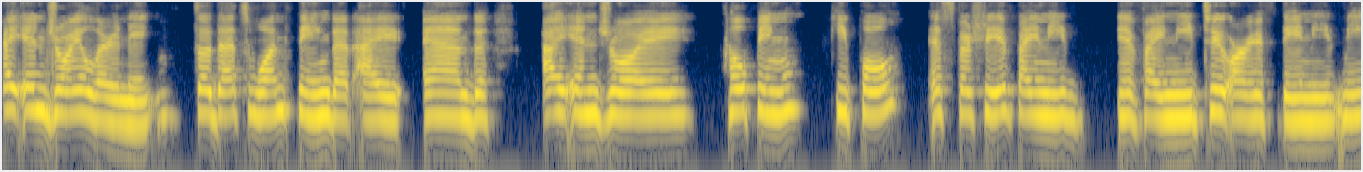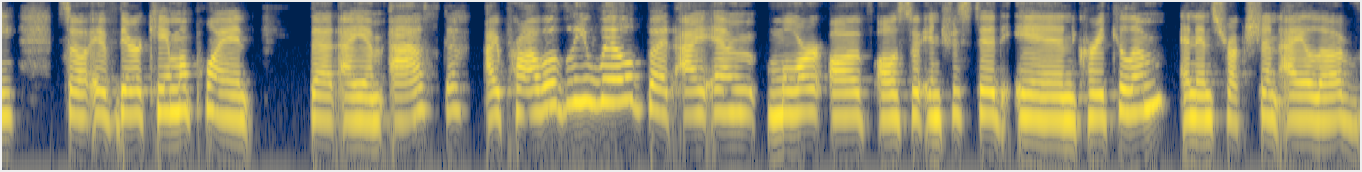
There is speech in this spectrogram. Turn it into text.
I enjoy learning. So that's one thing that I and I enjoy helping people, especially if I need if I need to or if they need me. So if there came a point that I am asked, I probably will, but I am more of also interested in curriculum and instruction. I love,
